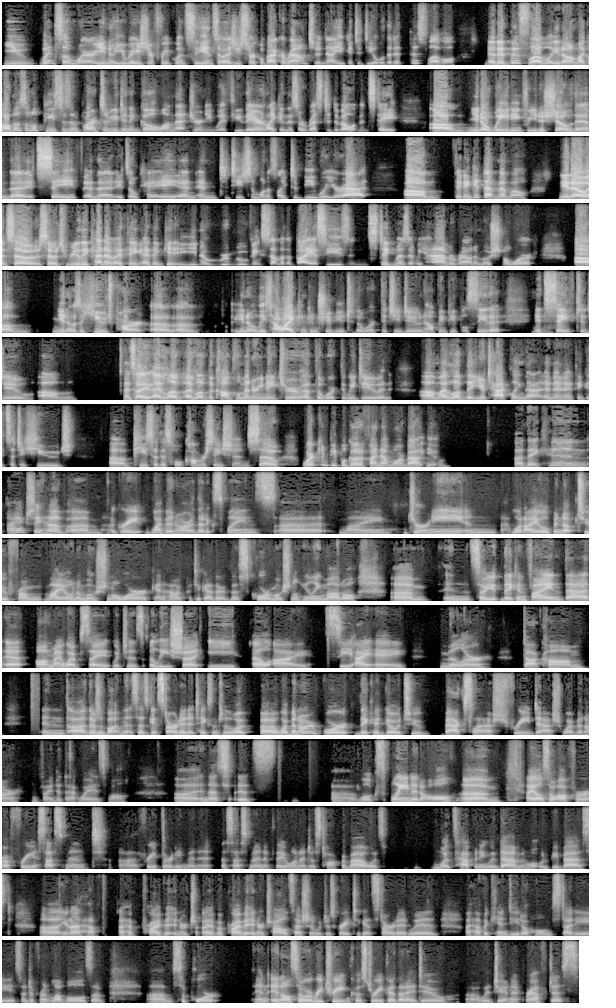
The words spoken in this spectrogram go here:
you went somewhere, you know, you raised your frequency. And so as you circle back around to it, now you get to deal with it at this level. and at this level you know i'm like all those little pieces and parts of you didn't go on that journey with you they're like in this arrested development state um, you know waiting for you to show them that it's safe and that it's okay and and to teach them what it's like to be where you're at um, they didn't get that memo you know and so so it's really kind of i think i think it, you know removing some of the biases and stigmas that we have around emotional work um, you know is a huge part of, of you know at least how i can contribute to the work that you do and helping people see that mm-hmm. it's safe to do um, and so I, I, love i love the complementary nature of the work that we do and um, i love that you're tackling that and, and i think it's such a huge uh, piece of this whole conversation so where can people go to find out more about you uh, they can. I actually have um, a great webinar that explains uh, my journey and what I opened up to from my own emotional work and how I put together this core emotional healing model. Um, and so you, they can find that at on my website, which is Elicia E L I C I A Miller dot com. And uh, there's a button that says get started. It takes them to the web, uh, webinar or they could go to backslash free dash webinar and find it that way as well. Uh, and that's it's uh, we'll explain it all. Um, i also offer a free assessment uh, free 30 minute assessment if they want to just talk about what's what's happening with them and what would be best. Uh, you know i have I have private inner I have a private inner child session, which is great to get started with. I have a Candida home study, so different levels of um, support, and and also a retreat in Costa Rica that I do uh, with Janet Raftis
